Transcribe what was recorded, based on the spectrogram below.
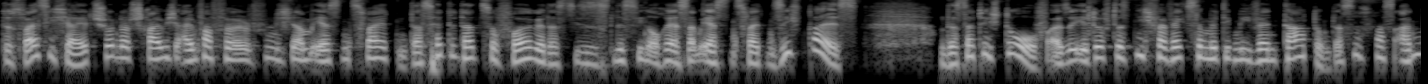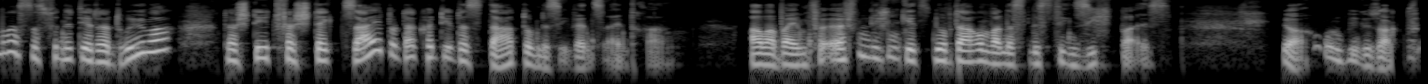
das weiß ich ja jetzt schon, dann schreibe ich einfach veröffentlichen am 1.2. Das hätte dann zur Folge, dass dieses Listing auch erst am 1.2. sichtbar ist. Und das ist natürlich doof. Also ihr dürft das nicht verwechseln mit dem Eventdatum. Das ist was anderes, das findet ihr da drüber. Da steht versteckt seit und da könnt ihr das Datum des Events eintragen. Aber beim Veröffentlichen geht es nur darum, wann das Listing sichtbar ist. Ja, und wie gesagt,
